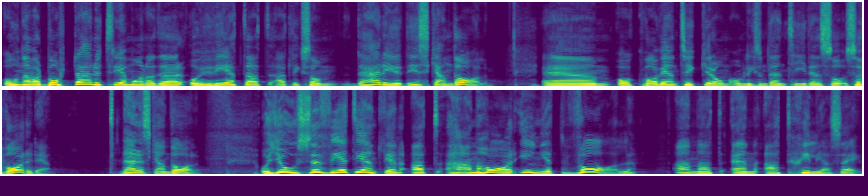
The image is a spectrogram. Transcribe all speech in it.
Och hon har varit borta här nu tre månader och vi vet att, att liksom, det här är ju det är skandal. Ehm, och vad vi än tycker om, om liksom den tiden så, så var det det. Det här är skandal. Och Josef vet egentligen att han har inget val annat än att skilja sig.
